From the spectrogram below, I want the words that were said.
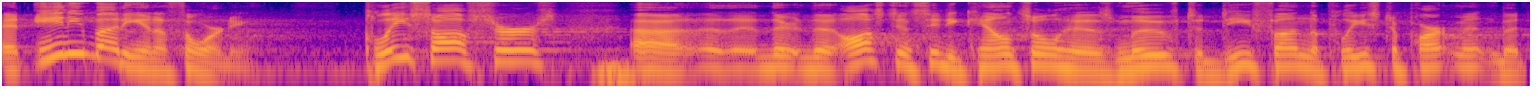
at anybody in authority police officers. Uh, the, the, Austin City Council has moved to defund the police department, but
